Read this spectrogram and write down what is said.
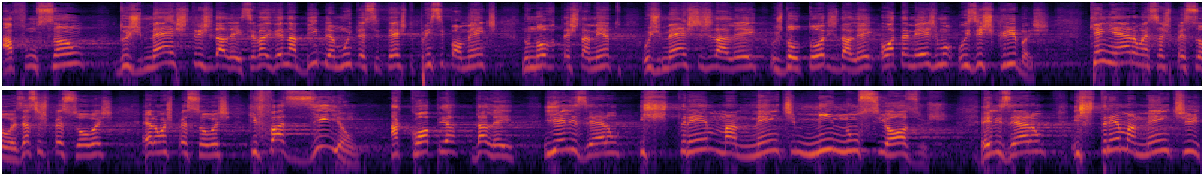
a função dos mestres da lei. Você vai ver na Bíblia muito esse texto, principalmente no Novo Testamento, os mestres da lei, os doutores da lei, ou até mesmo os escribas. Quem eram essas pessoas? Essas pessoas eram as pessoas que faziam a cópia da lei. E eles eram extremamente minuciosos. Eles eram extremamente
